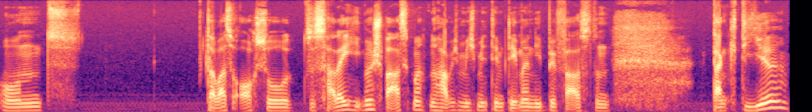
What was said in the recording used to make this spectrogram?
und da war es auch so, das hat eigentlich immer Spaß gemacht, nur habe ich mich mit dem Thema nie befasst und dank dir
